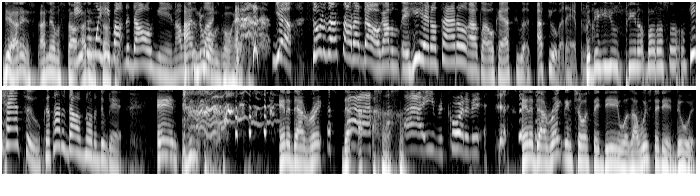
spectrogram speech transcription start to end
Yeah, I didn't. I never stopped. I Even didn't when he brought it. the dog in, I was I knew like, what was gonna happen. yeah. Soon as I saw that dog, I was and he had her tied up. I was like, okay, I see what I see what about to happen. but now. did he use peanut butter or something? he had to, cause how the dog know to do that? And you, and a direct that. ah, he recorded it. And the directing choice they did was I wish they didn't do it.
